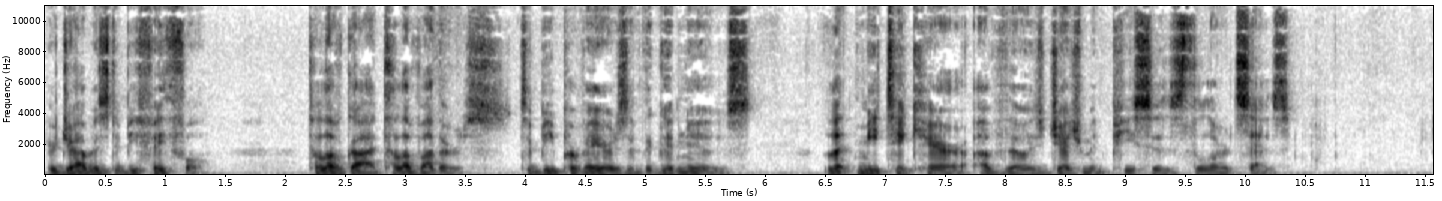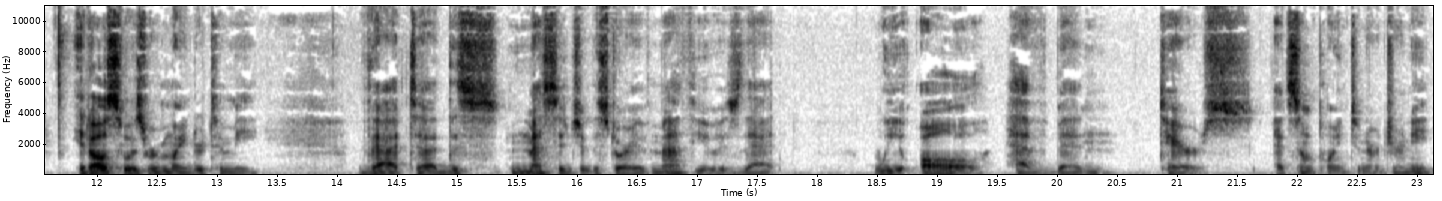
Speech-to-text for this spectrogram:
Your job is to be faithful, to love God, to love others, to be purveyors of the good news. Let me take care of those judgment pieces, the Lord says. It also is a reminder to me that uh, this message of the story of Matthew is that we all have been tares at some point in our journey.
